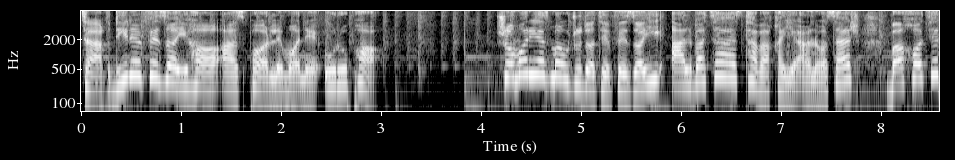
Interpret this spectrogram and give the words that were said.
تقدیر فضایی ها از پارلمان اروپا. شماری از موجودات فضایی البته از طبقه اناسش به خاطر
